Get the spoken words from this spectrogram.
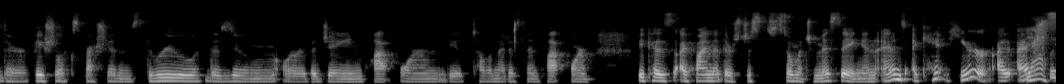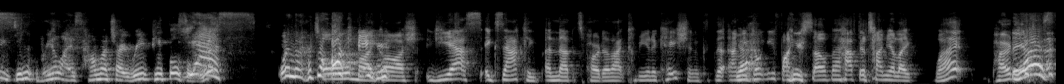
their facial expressions through the Zoom or the Jane platform, the telemedicine platform, because I find that there's just so much missing and, and I can't hear. I, I yes. actually didn't realize how much I read people's yes. lips when they're talking. Oh my gosh. Yes, exactly. And that's part of that communication. I mean, yeah. don't you find yourself half the time you're like, what? Pardon? Yes.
